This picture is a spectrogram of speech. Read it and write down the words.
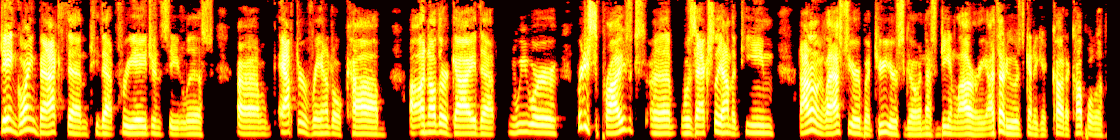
Dane, going back then to that free agency list um, after Randall Cobb. Uh, another guy that we were pretty surprised uh, was actually on the team not only last year but two years ago, and that's Dean Lowry. I thought he was going to get cut a couple of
